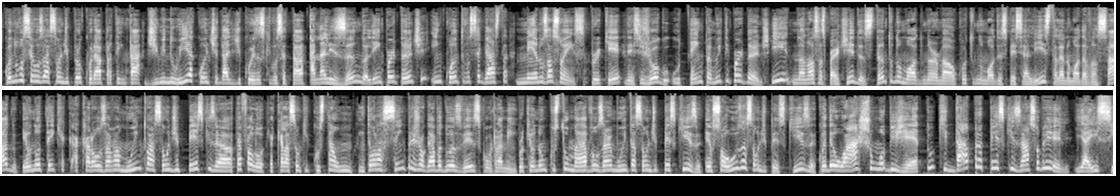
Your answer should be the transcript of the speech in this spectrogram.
quando você usa a ação de procurar para tentar diminuir a quantidade de coisas que você tá analisando ali, é importante enquanto você gasta menos ações, porque nesse jogo o tempo é muito importante. E nas nossas partidas, tanto no modo normal quanto no modo especialista, né, no modo avançado, eu notei que a Carol usava muito a ação de pesquisa. Ela até falou que é aquela ação que custa um. Então ela sempre jogava duas vezes contra mim, porque eu não costumava usar muito ação de pesquisa. Eu só uso ação de pesquisa quando eu acho um objeto que dá para pesquisar sobre ele. E aí sim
